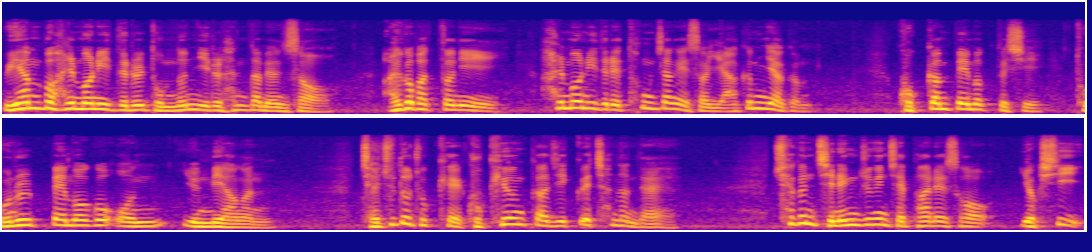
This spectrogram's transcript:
위안부 할머니들을 돕는 일을 한다면서 알고 봤더니 할머니들의 통장에서 야금야금 곶감 빼먹듯이 돈을 빼먹어 온 윤미향은 제주도 좋게 국회의원까지 꿰찼는데 최근 진행 중인 재판에서 역시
